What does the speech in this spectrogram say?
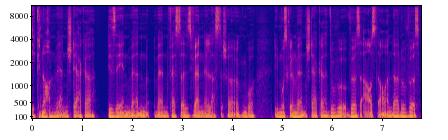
die Knochen werden stärker, die Sehnen werden, werden fester, sie werden elastischer irgendwo, die Muskeln werden stärker, du wirst ausdauernder, du wirst,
